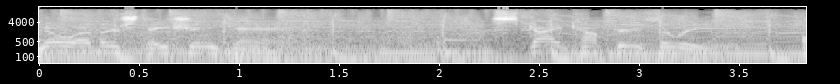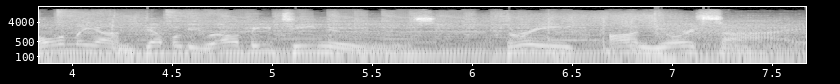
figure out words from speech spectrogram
no other station can. Skycopter 3, only on WLBT News. 3 on your side.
